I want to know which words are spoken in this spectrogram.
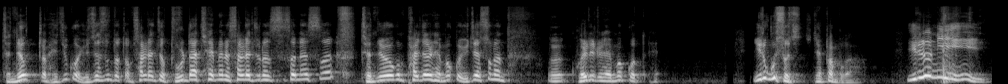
전역 좀 해주고 유재순도 좀 살려줘. 둘 다 체면을 살려주는 선에서 전역은 팔전을 해먹고 유재순은 어, 권리를 해먹고 이러고 있어 재판부가. 이러니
